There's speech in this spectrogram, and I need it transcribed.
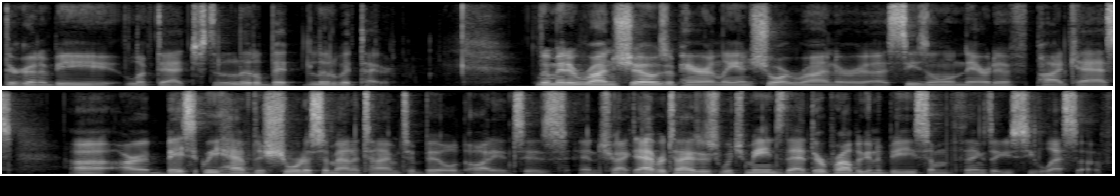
they're going to be looked at just a little bit, a little bit tighter. Limited run shows apparently, and short run or seasonal narrative podcasts uh, are basically have the shortest amount of time to build audiences and attract advertisers, which means that they're probably going to be some of the things that you see less of.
